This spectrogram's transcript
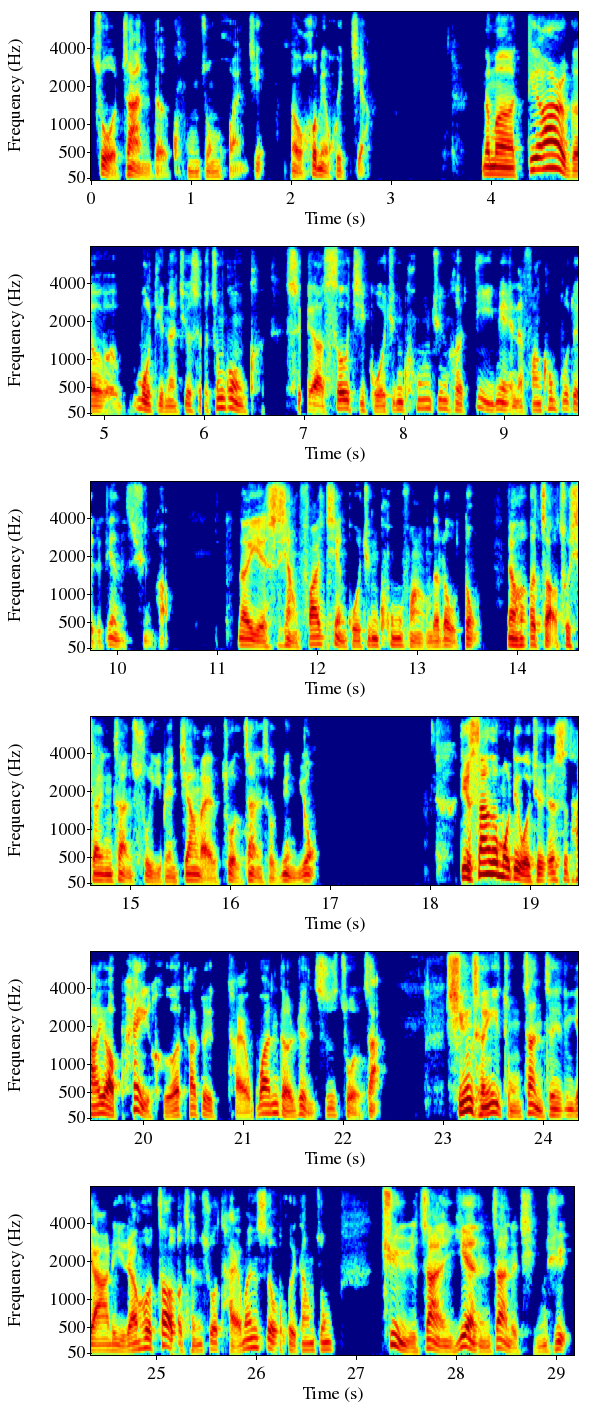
作战的空中环境。那我后面会讲。那么第二个目的呢，就是中共是要收集国军空军和地面的防空部队的电子讯号，那也是想发现国军空防的漏洞，然后找出相应战术，以便将来作战时候运用。第三个目的，我觉得是他要配合他对台湾的认知作战，形成一种战争压力，然后造成说台湾社会当中拒战厌战的情绪，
